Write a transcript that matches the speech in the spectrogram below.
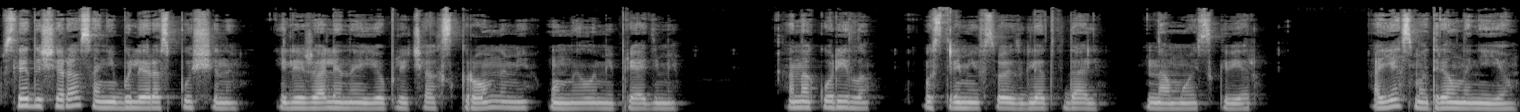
В следующий раз они были распущены и лежали на ее плечах скромными, унылыми прядями. Она курила, устремив свой взгляд вдаль, на мой сквер. А я смотрел на нее.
